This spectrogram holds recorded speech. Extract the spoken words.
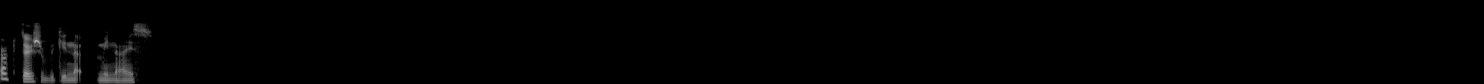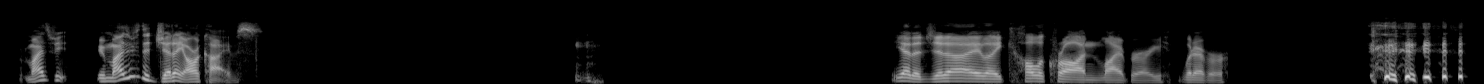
Architecture would be nice. Reminds me reminds me of the Jedi Archives. Yeah, the Jedi like holocron library, whatever.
